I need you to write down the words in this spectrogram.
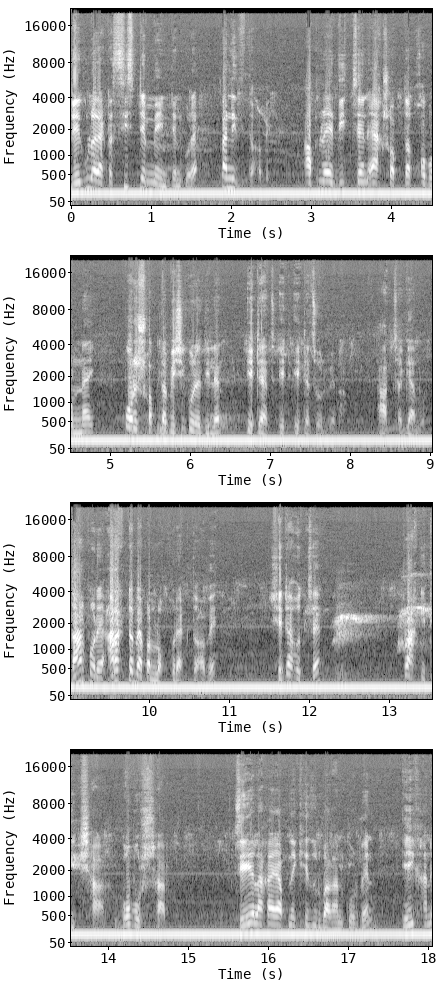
রেগুলার একটা সিস্টেম মেনটেন করে পানি দিতে হবে। আপনারা দিচ্ছেন এক সপ্তাহ খবর নেয় পরের সপ্তাহ বেশি করে দিলেন, এটা এটা চলবে না। আচ্ছা গেল। তারপরে আরেকটা ব্যাপার লক্ষ্য রাখতে হবে, সেটা হচ্ছে প্রাকৃতিক সার, গোবর সার। যে এলাকায় আপনি খেজুর বাগান করবেন, এইখানে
